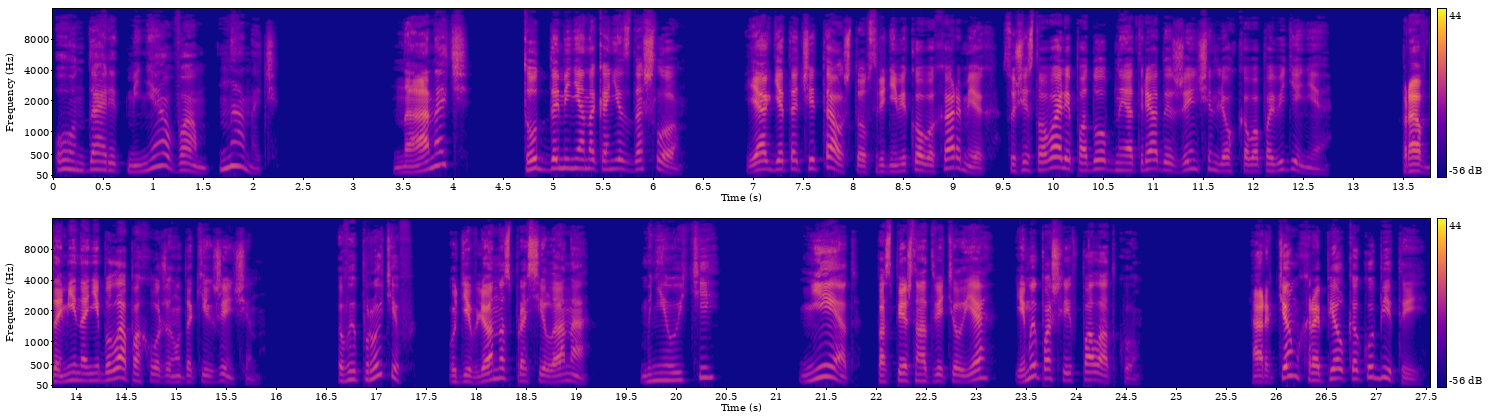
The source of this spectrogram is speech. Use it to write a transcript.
Он дарит меня вам на ночь». «На ночь?» Тут до меня наконец дошло. Я где-то читал, что в средневековых армиях существовали подобные отряды женщин легкого поведения. Правда, Мина не была похожа на таких женщин. «Вы против?» – удивленно спросила она. «Мне уйти?» «Нет», – поспешно ответил я и мы пошли в палатку. Артем храпел как убитый,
